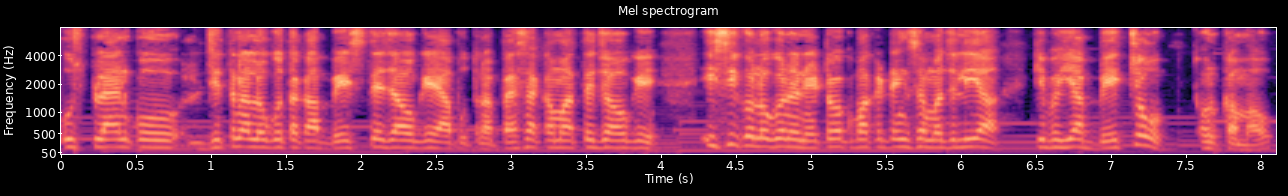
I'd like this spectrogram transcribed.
उस प्लान को जितना लोगों तक आप बेचते जाओगे, आप उतना पैसा कमाते जाओगे। इसी को लोगों ने नेटवर्क मार्केटिंग समझ लिया कि भैया बेचो और कमाओ।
